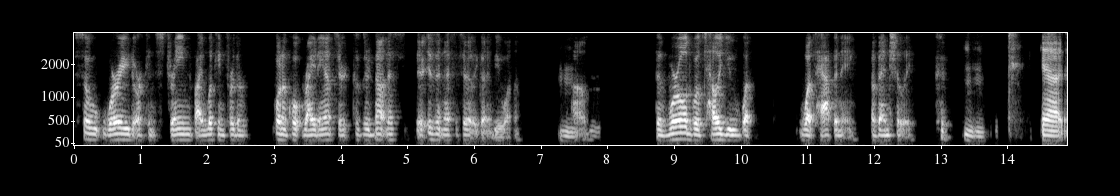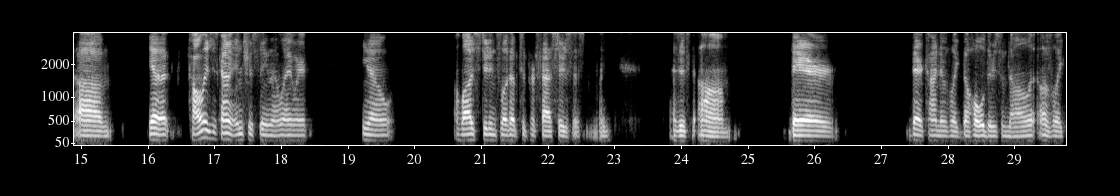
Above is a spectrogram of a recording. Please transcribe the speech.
so worried or constrained by looking for the quote unquote right answer because there's not nec- there isn't necessarily going to be one. Mm-hmm. Um, the world will tell you what what's happening eventually. mm-hmm. Yeah, um, yeah. College is kind of interesting that way, where you know a lot of students look up to professors as like as if um they're they're kind of like the holders of knowledge of like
